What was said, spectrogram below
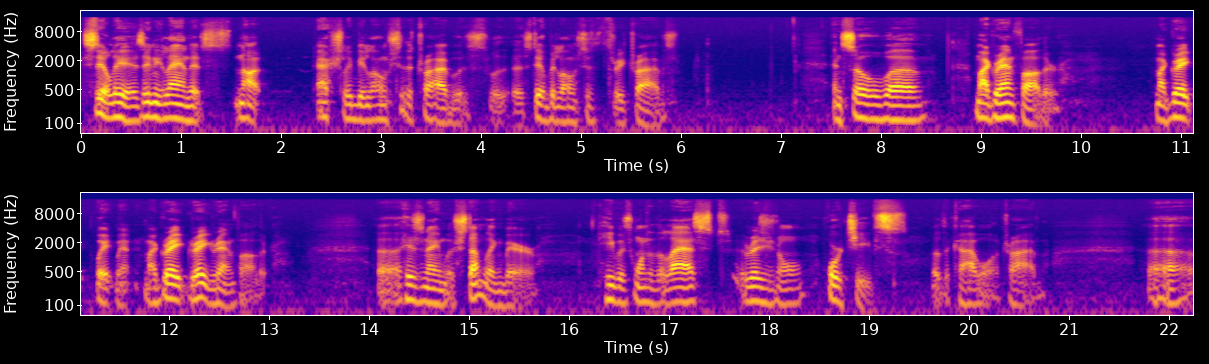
still is. Any land that's not actually belongs to the tribe was, was uh, still belongs to the three tribes. And so uh, my grandfather my great, wait minute, my great great grandfather. Uh, his name was Stumbling Bear. He was one of the last original war chiefs of the Kiowa tribe. Uh,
